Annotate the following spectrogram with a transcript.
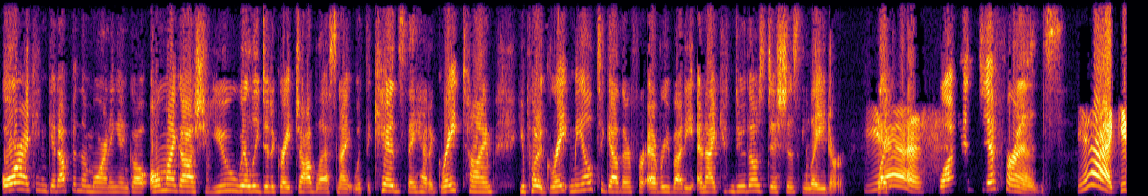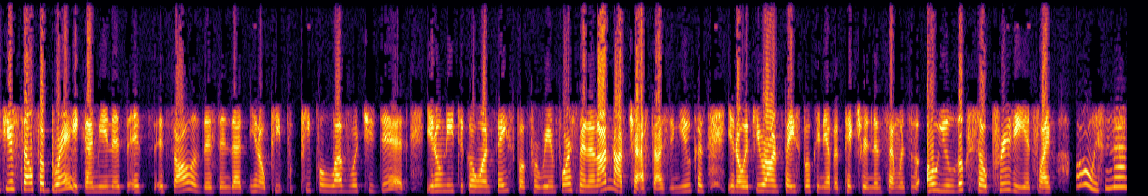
Or I can get up in the morning and go, oh my gosh, you really did a great job last night with the kids. They had a great time. You put a great meal together for everybody, and I can do those dishes later. Yes. What a difference. Yeah, give yourself a break. I mean, it's it's it's all of this, and that you know, people people love what you did. You don't need to go on Facebook for reinforcement. And I'm not chastising you because you know, if you're on Facebook and you have a picture, and then someone says, "Oh, you look so pretty," it's like, "Oh, isn't that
